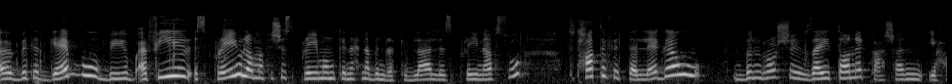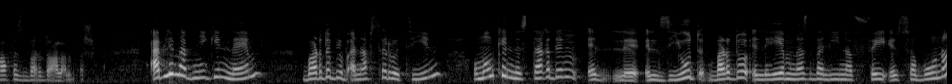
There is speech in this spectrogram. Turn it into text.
بتتجاب وبيبقى فيه سبراي ولو ما فيش سبراي ممكن إحنا بنركب لها السبراي نفسه. تتحط في التلاجة وبنرش زي tonic عشان يحافظ برضو على البشرة. قبل ما بنيجي ننام برضو بيبقى نفس الروتين وممكن نستخدم ال- الزيوت برضو اللي هي مناسبة لينا في الصابونة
